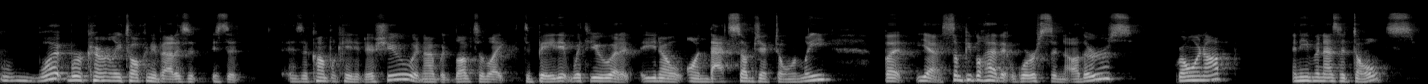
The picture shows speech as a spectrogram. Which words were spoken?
what we're currently talking about. Is it is it is a complicated issue, and I would love to like debate it with you, at, you know, on that subject only. But yeah, some people have it worse than others growing up, and even as adults.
